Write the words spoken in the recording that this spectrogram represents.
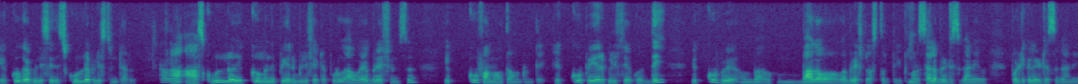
ఎక్కువగా పిలిచేది స్కూల్లో పిలుస్తుంటారు. ఆ స్కూల్లో ఎక్కువ మంది పేరుని పిలిచేటప్పుడు ఆ వైబ్రేషన్స్ ఎక్కువ ఫామ్ అవుతూ ఉంటుంటాయి. ఎక్కువ పేరు పిలిచే కొద్దీ ఎక్కువ బాగా వైబ్రేషన్ వస్తుంటాయి. ఇప్పుడు మన సెలబ్రిటీస్ కానీ పొలిటికల్ లీడర్స్ కానీ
